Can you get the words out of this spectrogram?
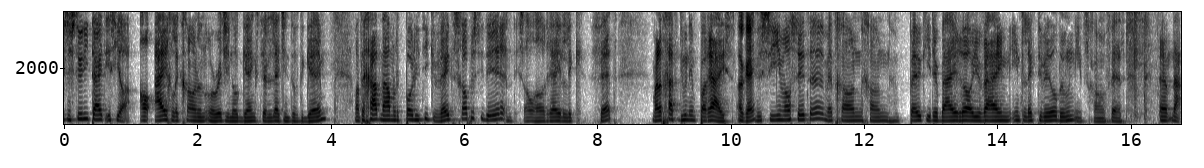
zijn studietijd is hij al, al eigenlijk gewoon een original gangster legend of the game. Want hij gaat namelijk politieke wetenschappen studeren. En het is al wel redelijk vet. Maar dat gaat hij doen in Parijs. Dus zie je hem wel zitten met gewoon, gewoon peukje erbij, rode wijn, intellectueel doen. Het is gewoon vet. Ehm, nou,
